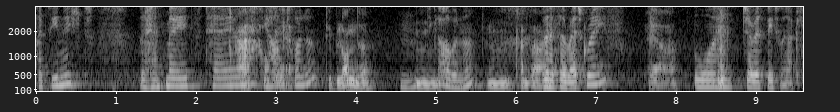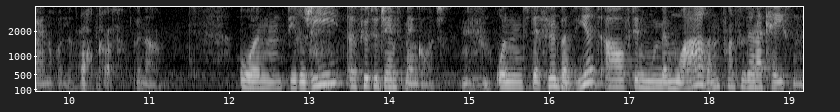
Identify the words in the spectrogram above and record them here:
hat sie nicht, The Handmaid's Tale Ach, die okay. Hauptrolle? Die Blonde? Ich glaube, ne? Mhm, kann sein. Vanessa Redgrave Ja. und Jared Leto in einer kleinen Rolle. Ach, krass. Genau. Und die Regie äh, führte James Mangold. Und der Film basiert auf den Memoiren von Susanna Kaysen.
